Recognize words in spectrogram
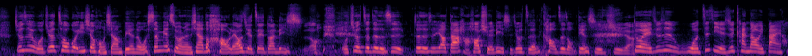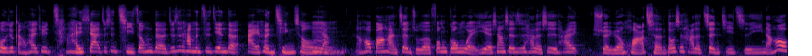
就是我觉得透过一袖红香边的，我身边所有人现在都好了解这段历史哦。我觉得这真的是，真的是要大家好好学历史，就只能靠这种电视剧啊。对，就是我自己也是看到一半以后，就赶快去查一下，就是其中的，就是他们之间的爱恨情仇这样子。嗯，然后包含正主的丰功伟业，像甚至他的是他水源华城，都是他的政绩之一。然后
